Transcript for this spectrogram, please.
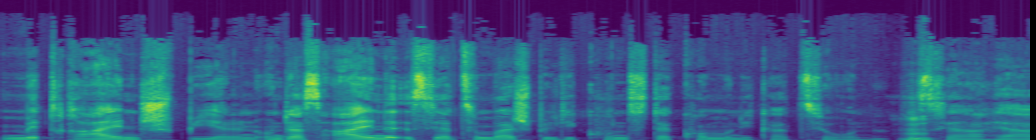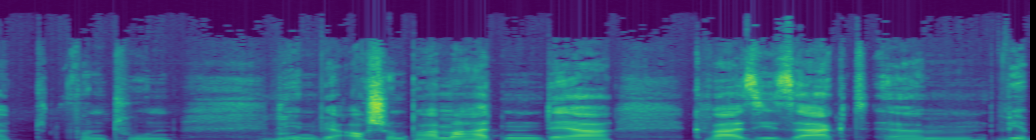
mit reinspielen. Und das eine ist ja zum Beispiel die Kunst der Kommunikation. Das ist ja Herr von Thun, den wir auch schon ein paar Mal hatten, der quasi sagt, ähm, wir,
